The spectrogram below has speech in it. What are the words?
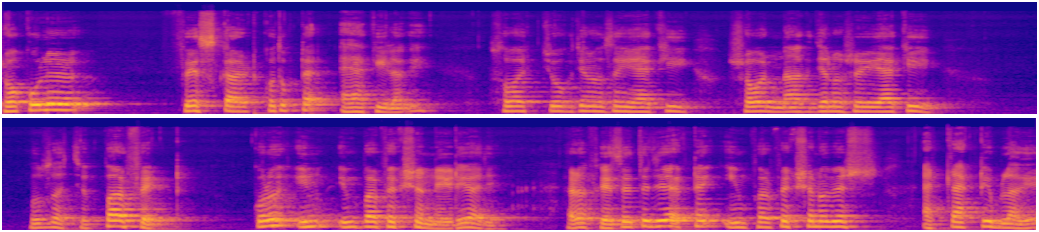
সকলের ফেস কাট কতকটা একই লাগে। সবার চোখ যেন সেই একই, সবার নাক যেন সেই একই। বুঝতে পারছ? পারফেক্ট কোনো ইন ইমপারফেকশন নেই, ঠিক আছে? একটা ফেসেতে যে একটা ইমপারফেকশনও বেশ অ্যাট্রাকটিভ লাগে,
